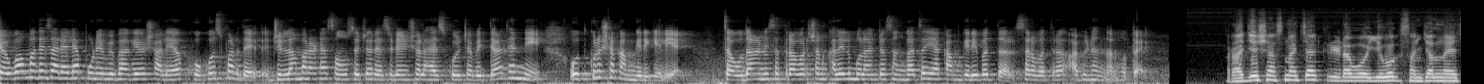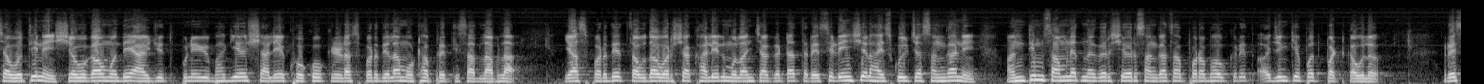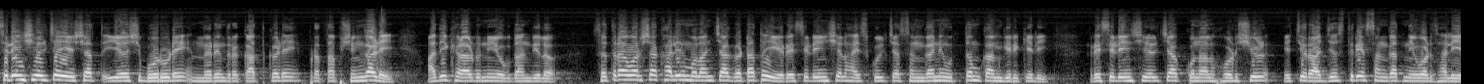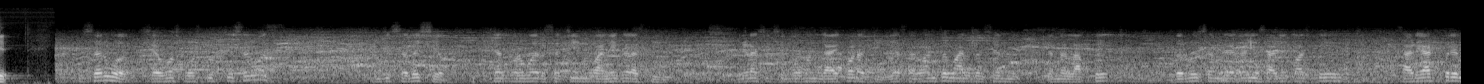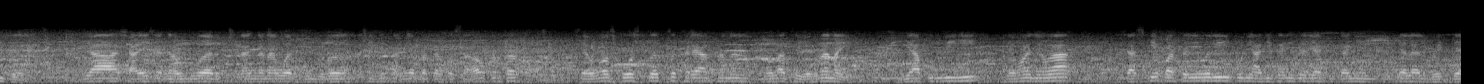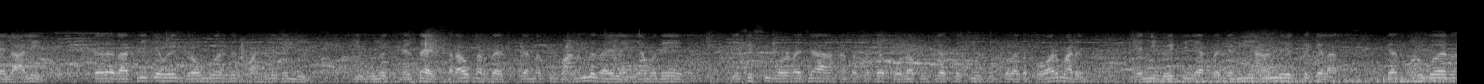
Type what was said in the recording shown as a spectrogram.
शेवगावमध्ये झालेल्या पुणे विभागीय शालेय खो खो स्पर्धेत जिल्हा मराठा संस्थेच्या रेसिडेन्शियल हायस्कूलच्या विद्यार्थ्यांनी उत्कृष्ट कामगिरी केली आहे. चौदा आणि सतरा वर्षांखालील मुलांच्या संघाचं या कामगिरीबद्दल सर्वत्र अभिनंदन होत आहे राज्य शासनाच्या क्रीडा व युवक संचालनाच्या वतीने शेवगावमध्ये आयोजित पुणे विभागीय शालेय खो खो क्रीडा स्पर्धेला मोठा प्रतिसाद लाभला. या स्पर्धेत चौदा वर्षाखालील मुलांच्या गटात रेसिडेन्शियल हायस्कूलच्या संघाने अंतिम सामन्यात नगर शहर संघाचा पराभव करीत अजिंक्यपद पटकावलं. रेसिडेन्शियलच्या यशात यश बोरुडे नरेंद्र कातकडे प्रताप शिंगाडे आदी खेळाडूंनी योगदान दिलं. सतरा वर्षाखालील मुलांच्या गटातही रेसिडेन्शियल हायस्कूलच्या संघाने उत्तम कामगिरी केली. रेसिडेन्शियलच्या कुणाल होडशीळ याची राज्यस्तरीय संघात निवड झाली आहे सर्व शेवगाव स्पोर्ट्स क्लबचे सर्वच म्हणजे सदस्य त्याचबरोबर सचिन वालेकर असतील क्रीडा शिक्षक बबन गायकवाड असतील या सर्वांचं मार्गदर्शन त्यांना लाभते दररोज संध्याकाळी साडेपाच ते साडेआठपर्यंत या शाळेच्या ग्राउंडवर क्रीडांगणावर ही मुलं अतिशय चांगल्या प्रकारचा सराव करतात. शेवगाव स्पोर्ट्स क्लबचं खऱ्या अर्थानं मोलाचं योगदान आहे यापूर्वीही जेव्हा जेव्हा शासकीय पातळीवरील कोणी अधिकारी जर या ठिकाणी विद्यालयाला भेट द्यायला आले तर रात्रीच्या वेळी ग्राउंडवर जर पाहिलं त्यांनी की मुलं खेळतायत सराव करतायत त्यांना खूप आनंद झालेला आहे. यामध्ये एस एस सी बोर्डाच्या आता सध्या कोल्हापूरच्या सचिव पुष्पलाचा पवार मॅडम यांनी भेट दिली असता त्यांनी आनंद व्यक्त केला. त्याचबरोबर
